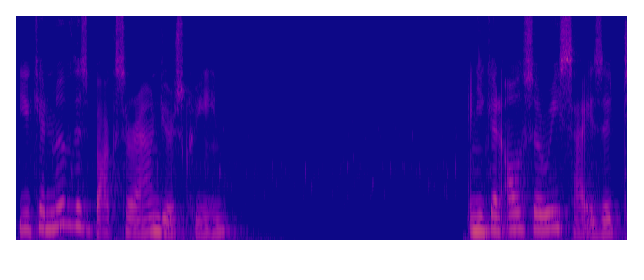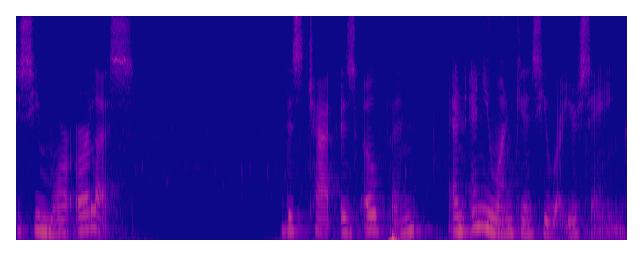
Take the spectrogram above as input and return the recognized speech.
You can move this box around your screen and you can also resize it to see more or less. This chat is open and anyone can see what you're saying.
